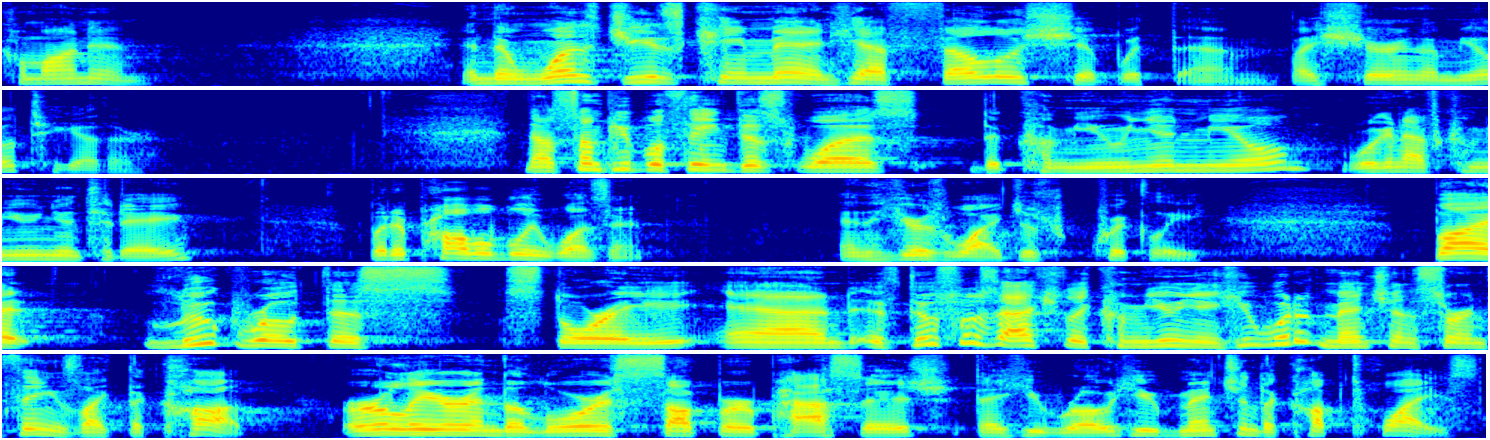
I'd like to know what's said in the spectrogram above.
Come on in. And then once Jesus came in, he had fellowship with them by sharing a meal together. Now, some people think this was the communion meal. We're going to have communion today, but it probably wasn't. And here's why, just quickly. But Luke wrote this story, and if this was actually communion, he would have mentioned certain things like the cup. Earlier in the Lord's Supper passage that he wrote, he mentioned the cup twice.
